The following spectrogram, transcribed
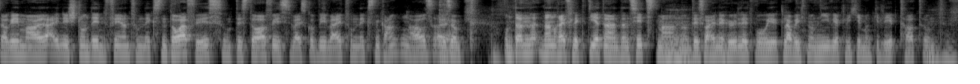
sage ich mal, eine Stunde entfernt vom nächsten Dorf ist und das Dorf ist, weiß Gott, wie weit vom nächsten Krankenhaus. Also, ja. und dann, dann reflektiert man, dann sitzt man. Mhm. Und das war eine Höhle, wo, glaube ich, noch nie wirklich jemand gelebt hat. Und mhm.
